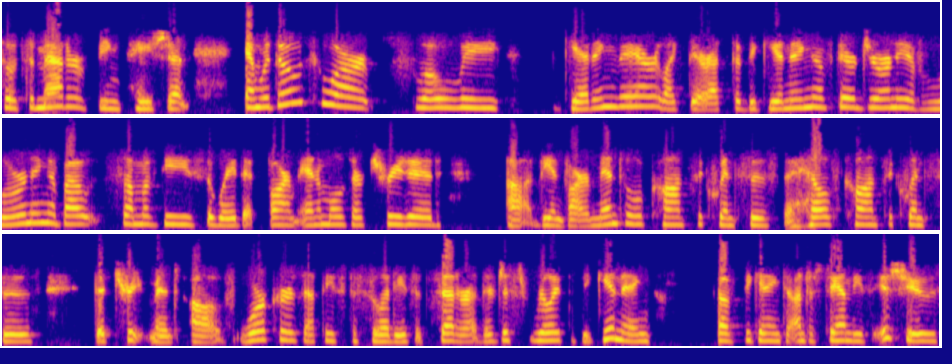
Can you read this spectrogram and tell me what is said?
So it's a matter of being patient. And with those who are slowly getting there, like they're at the beginning of their journey of learning about some of these, the way that farm animals are treated, uh, the environmental consequences, the health consequences, the treatment of workers at these facilities, et cetera. They're just really at the beginning of beginning to understand these issues.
